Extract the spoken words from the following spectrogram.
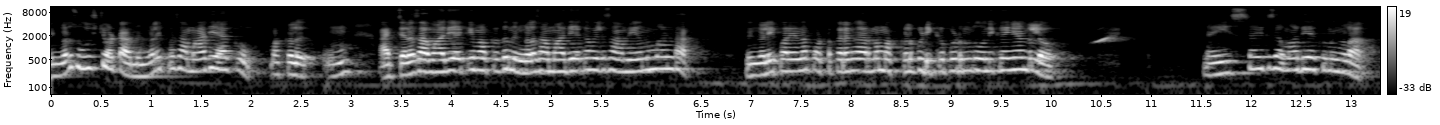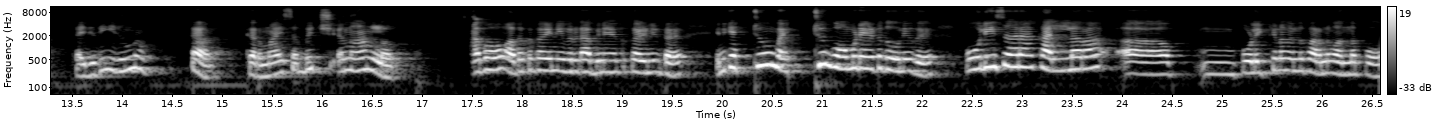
നിങ്ങൾ സൂക്ഷിച്ചോട്ടാ. നിങ്ങളിപ്പോൾ സമാധിയാക്കും മക്കൾ. ഉം. അച്ഛനെ സമാധിയാക്കിയ മക്കൾക്ക് നിങ്ങളെ സമാധിയാക്കാൻ വലിയ സമയമൊന്നും വേണ്ട. നിങ്ങൾ ഈ പറയുന്ന പൊട്ടത്തരം കാരണം മക്കൾ പിടിക്കപ്പെടുന്നു തോന്നിക്കഴിഞ്ഞാണ്ടല്ലോ. നൈസായിട്ട് സമാധിയാക്കും നിങ്ങളാ. കരുതി ഇരുന്നു. കേട്ടോ എ ബിച്ച് എന്നാണല്ലോ. അപ്പോൾ അതൊക്കെ കഴിഞ്ഞ് ഇവരുടെ അഭിനയമൊക്കെ കഴിഞ്ഞിട്ട് എനിക്ക് ഏറ്റവും ഏറ്റവും കോമഡി ആയിട്ട് തോന്നിയത് പോലീസുകാർ ആ കല്ലറ പൊളിക്കണം എന്ന് പറഞ്ഞ് വന്നപ്പോൾ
